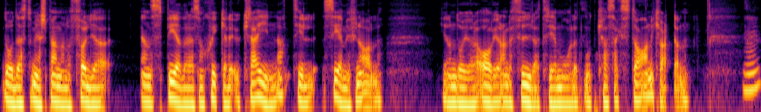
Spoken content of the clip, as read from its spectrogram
då desto mer spännande att följa en spelare som skickade Ukraina till semifinal genom då att göra avgörande 4-3 målet mot Kazakstan i kvarten. Mm.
